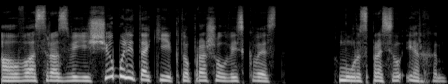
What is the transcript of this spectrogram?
«А у вас разве еще были такие, кто прошел весь квест?» — хмуро спросил Эрхан.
